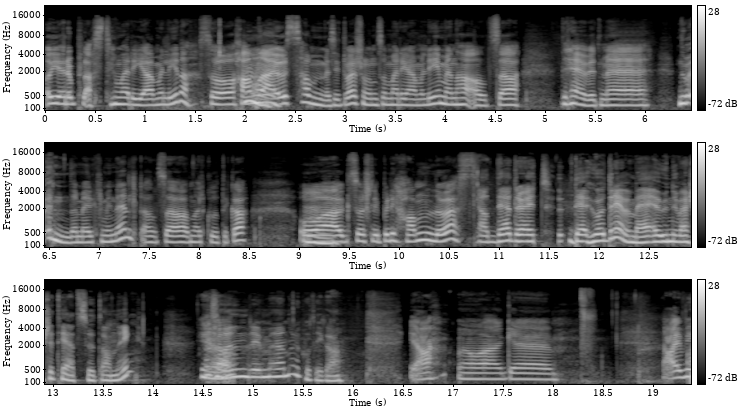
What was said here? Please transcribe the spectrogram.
å gjøre plass til Maria Amelie. Da. Så han er jo i samme situasjon som Maria Amelie, men har altså drevet med noe enda mer kriminelt, altså narkotika. Og så slipper de han løs. Ja, det er drøyt. Det hun har drevet med, er universitetsutdanning. Så hun han driver med narkotika. Ja, og eh, Nei, vi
